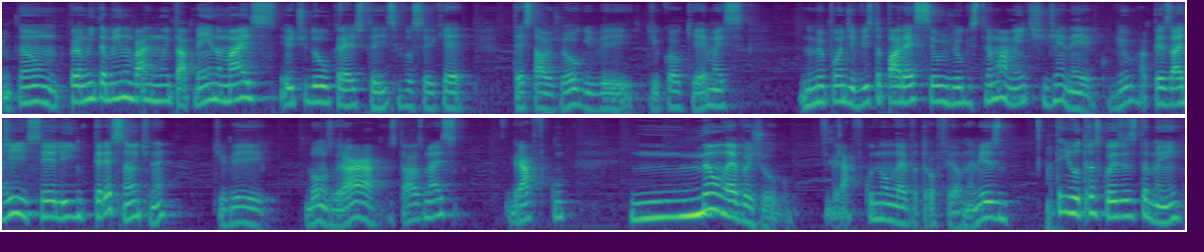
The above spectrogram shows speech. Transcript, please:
Então, para mim também não vale muito a pena, mas eu te dou o crédito aí se você quer testar o jogo e ver de qual que é, mas no meu ponto de vista parece ser um jogo extremamente genérico, viu? Apesar de ser ali interessante, né? tive bons gráficos e tal, mas gráfico não leva jogo. Gráfico não leva troféu, não é mesmo? Tem outras coisas também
